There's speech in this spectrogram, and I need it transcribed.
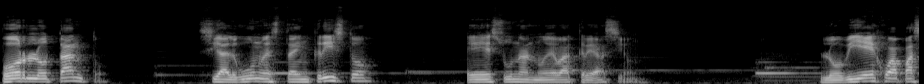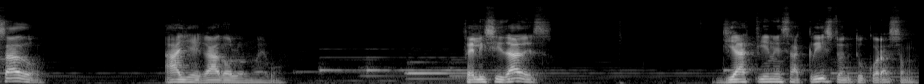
Por lo tanto, si alguno está en Cristo, es una nueva creación. Lo viejo ha pasado, ha llegado lo nuevo. Felicidades, ya tienes a Cristo en tu corazón.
